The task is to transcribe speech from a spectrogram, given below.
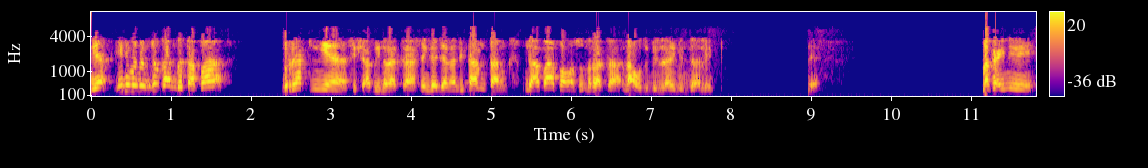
ya ini menunjukkan betapa beratnya siksa api neraka sehingga jangan ditantang nggak apa-apa masuk neraka. Nauzubillah min dalik. Ya. Maka ini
